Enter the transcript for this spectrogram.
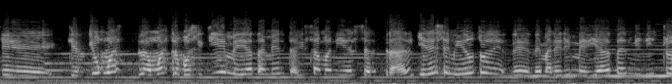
que, dio muestra, la muestra positiva, inmediatamente avisamos a nivel central y en ese minuto, de, manera inmediata, el ministro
